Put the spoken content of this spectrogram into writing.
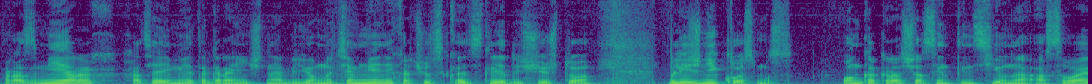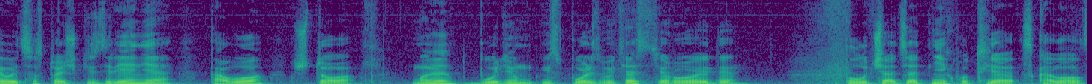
размерах, хотя имеет ограниченный объем. Но тем не менее хочу сказать следующее, что ближний космос, он как раз сейчас интенсивно осваивается с точки зрения того, что мы будем использовать астероиды, получать от них, вот я сказал,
